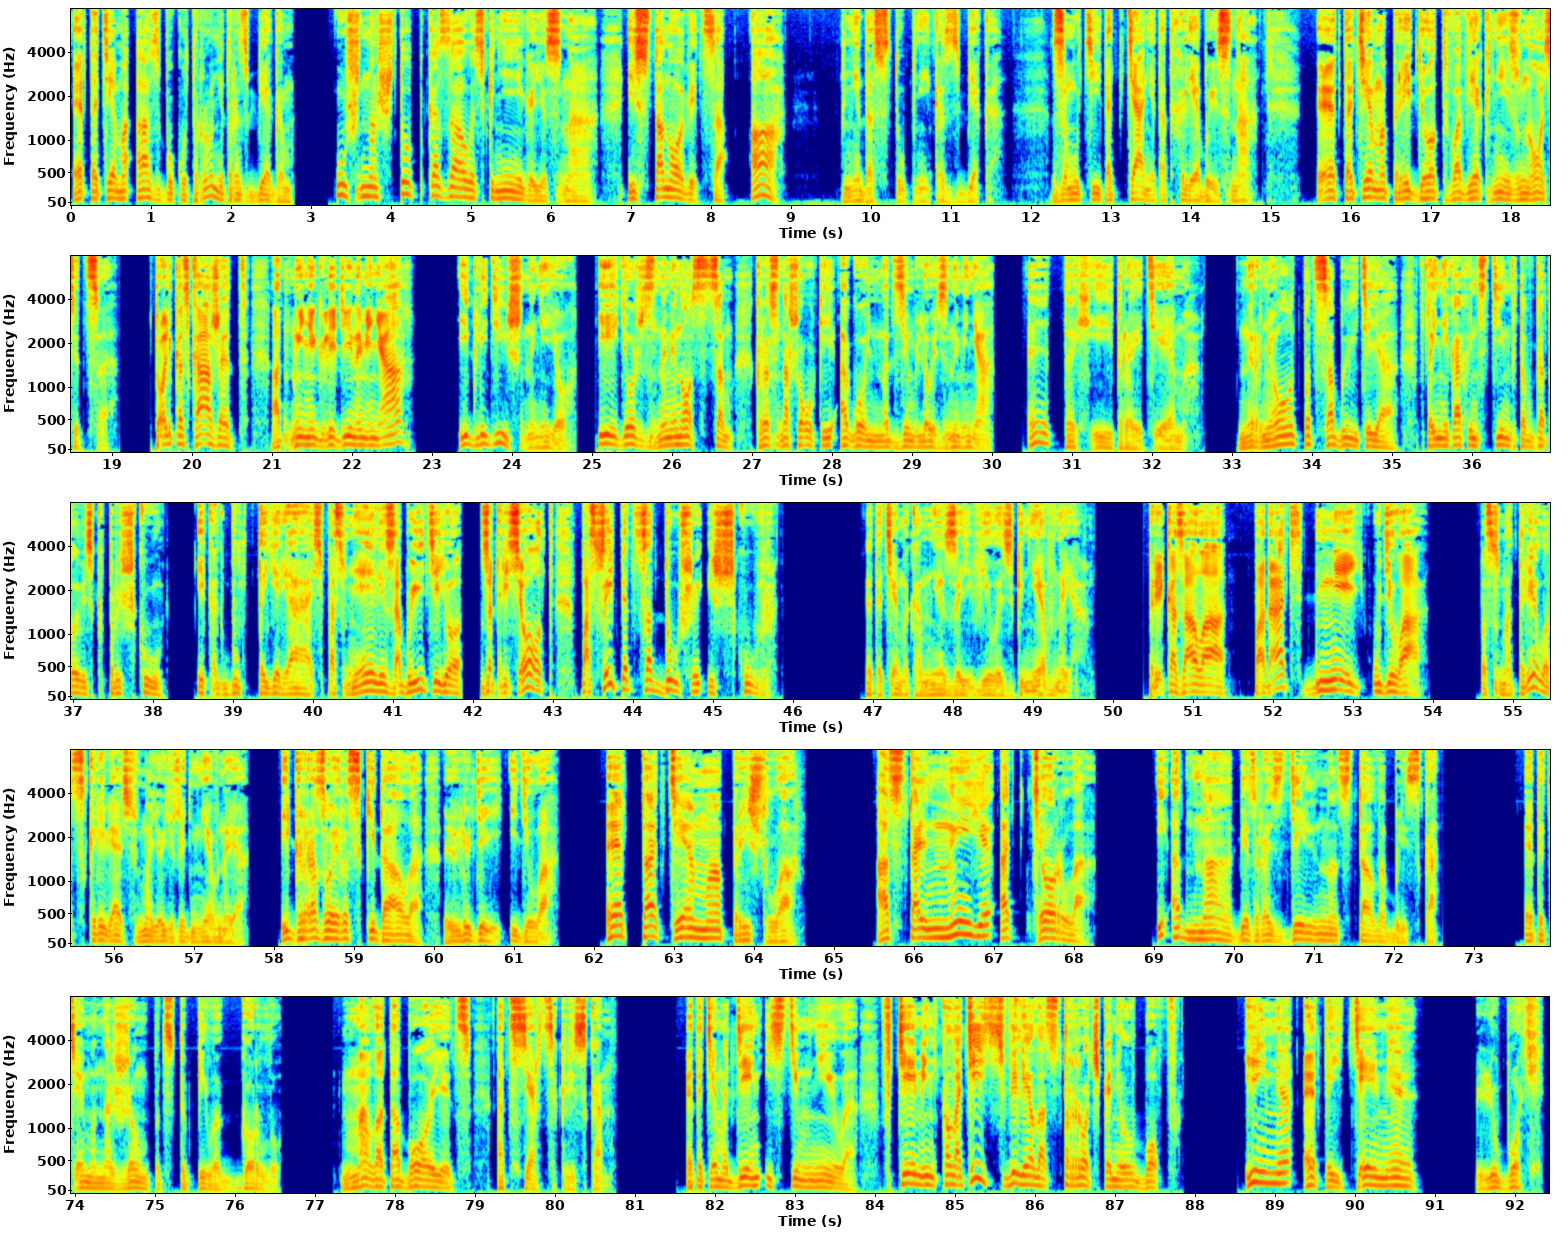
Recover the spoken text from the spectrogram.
Эта тема азбуку тронет разбегом, Уж на что б казалась книга ясна, И становится А недоступней Казбека. Замутит, оттянет от хлеба и сна. Эта тема придет, вовек не износится. Только скажет «Отныне гляди на меня», и глядишь на нее, и идешь знаменосцем, красношелкий огонь над землей знаменя. Это хитрая тема. Нырнет под события, в тайниках инстинктов готовясь к прыжку, и как будто ярясь, посмели забыть ее, затрясет, посыпятся души из шкур. Эта тема ко мне заявилась гневная. Приказала подать дней у дела. Посмотрела, скривясь в мое ежедневное, и грозой раскидала людей и дела. Эта тема пришла. Остальные оттерла и одна безраздельно стала близка. Эта тема ножом подступила к горлу. Молотобоец от сердца к вискам. Эта тема день истемнила, в темень колотись велела строчками лбов. Имя этой теме — любовь.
